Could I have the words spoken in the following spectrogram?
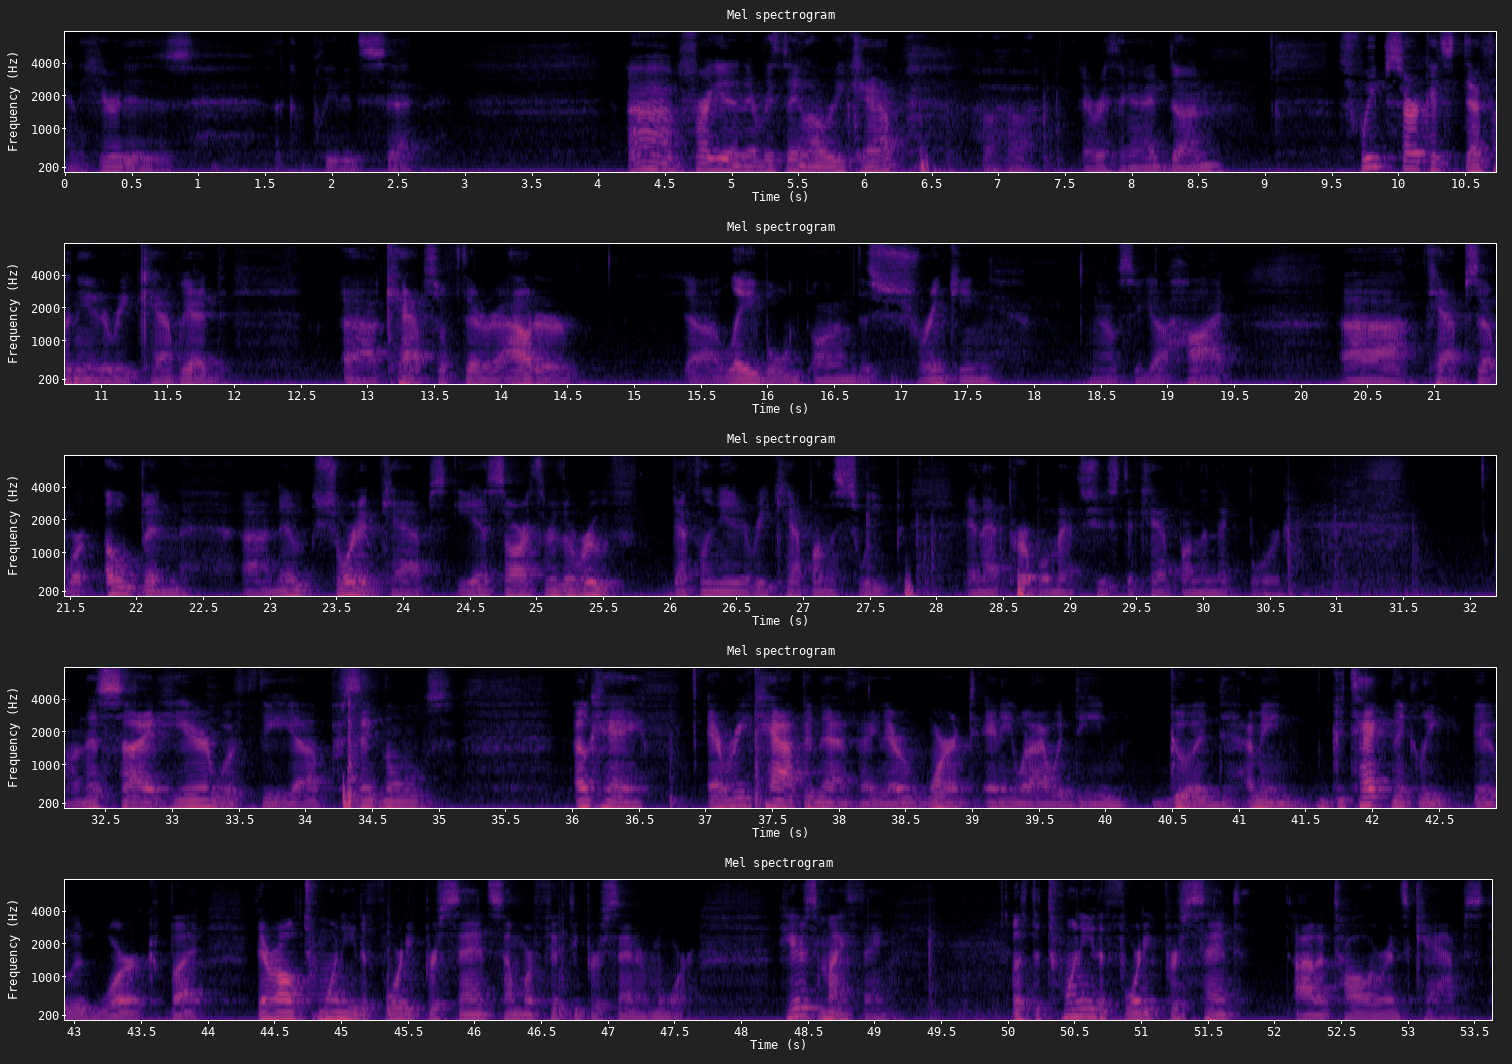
And here it is, the completed set. Ah, before I get into everything, I'll recap. Uh everything I had done. Sweep circuits definitely needed a recap. We had uh, caps with their outer uh, labeled on them, just shrinking. Obviously got hot. Uh, caps that were open, uh, no shorted caps, ESR through the roof. Definitely needed a recap on the sweep. And that purple Matsushita cap on the neck board. On this side here with the uh, signals, okay, every cap in that thing, there weren't any what I would deem good. I mean, technically it would work, but they're all 20 to 40%, some were 50% or more. Here's my thing. With the 20 to 40% out of tolerance caps,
